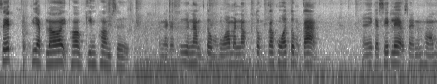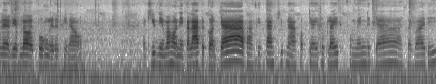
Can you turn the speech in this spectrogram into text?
เสร็จเรียบร้อยพร้อมกินพร้อมเสิร์ฟอันนี้นก็คือน้ำต้มหัวมันเนาะต้มกระหัวต้มก้างอันนี้ก็เสร็จแล้วใส่น้ำหอมแล้วเรียบร้อยปรุงเลยนะพี่น้องคลิปนี้มาหอนี่ก็ลาไปก่อนจ้าฝากติดตามคลิปหน้าขอบใจทุกไลค์ทุกคอมเมนต์ด้วยจ้าสบายดี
